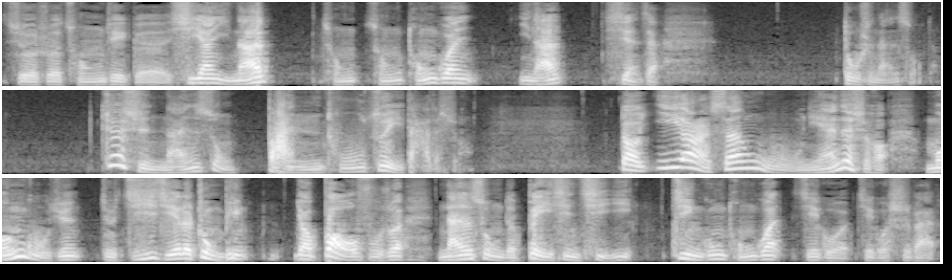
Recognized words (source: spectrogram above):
就是说从这个西安以南，从从潼关。以南现在都是南宋的，这是南宋版图最大的时候。到一二三五年的时候，蒙古军就集结了重兵，要报复说南宋的背信弃义，进攻潼关，结果结果失败了。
